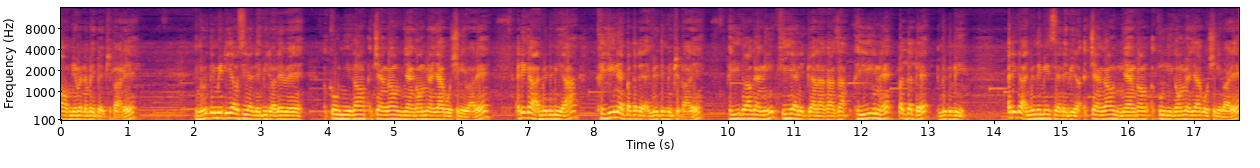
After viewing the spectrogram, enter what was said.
အောင်မြင်မဲ့နိမိတ်ပဲဖြစ်ပါတယ်။အမျိုးသမီးတစ်ယောက်စီကနေပြီးတော့လည်းပဲအကူအညီကောင်းအကြံကောင်းဉာဏ်ကောင်းများရဖို့ရှိနေပါတယ်။အဲ့ဒီကအမျိုးသမီးဟာခရီးနဲ့ပတ်သက်တဲ့အမျိုးသမီးဖြစ်ပါတယ်။ခရီးသွားကန်ဤခရီးရနေပြန်လာကစားခရီးနဲ့ပတ်သက်တဲ့အမျိုးသမီးအဲ့ဒီကအမျိုးသမီးစီကနေပြီးတော့အကြံကောင်းဉာဏ်ကောင်းအကူအညီကောင်းများရဖို့ရှိနေပါတယ်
